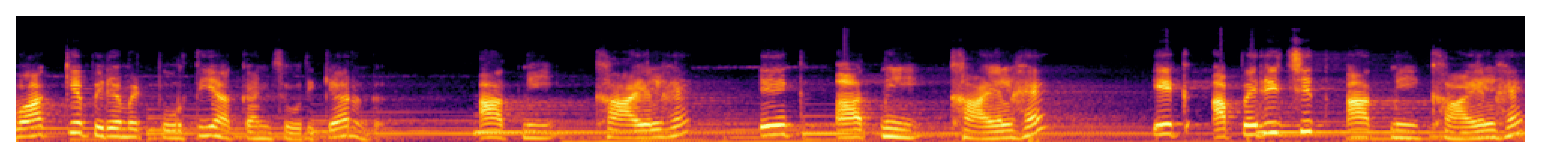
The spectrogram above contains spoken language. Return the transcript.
വാക്യ പിരമിഡ് പൂർത്തിയാക്കാൻ ചോദിക്കാറുണ്ട്. ആത്മീ ഖായൽ ഹെ ഏക് ആത്മീ ഖായൽ ഹെ ഏക് അപരിചിത് ആത്മീ ഖായൽ ഹെ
